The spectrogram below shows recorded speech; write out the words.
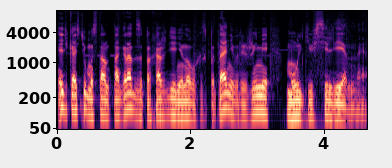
Эти эти костюмы станут наградой за прохождение новых испытаний в режиме мультивселенная.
